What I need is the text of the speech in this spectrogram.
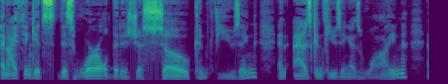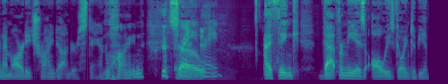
and I think it's this world that is just so confusing and as confusing as wine. And I'm already trying to understand wine. So, right, right. I think that for me is always going to be a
